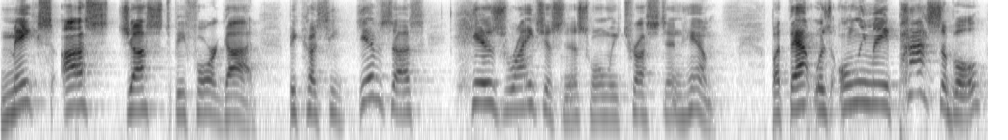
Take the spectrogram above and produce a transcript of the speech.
makes us just before God because he gives us his righteousness when we trust in him. But that was only made possible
